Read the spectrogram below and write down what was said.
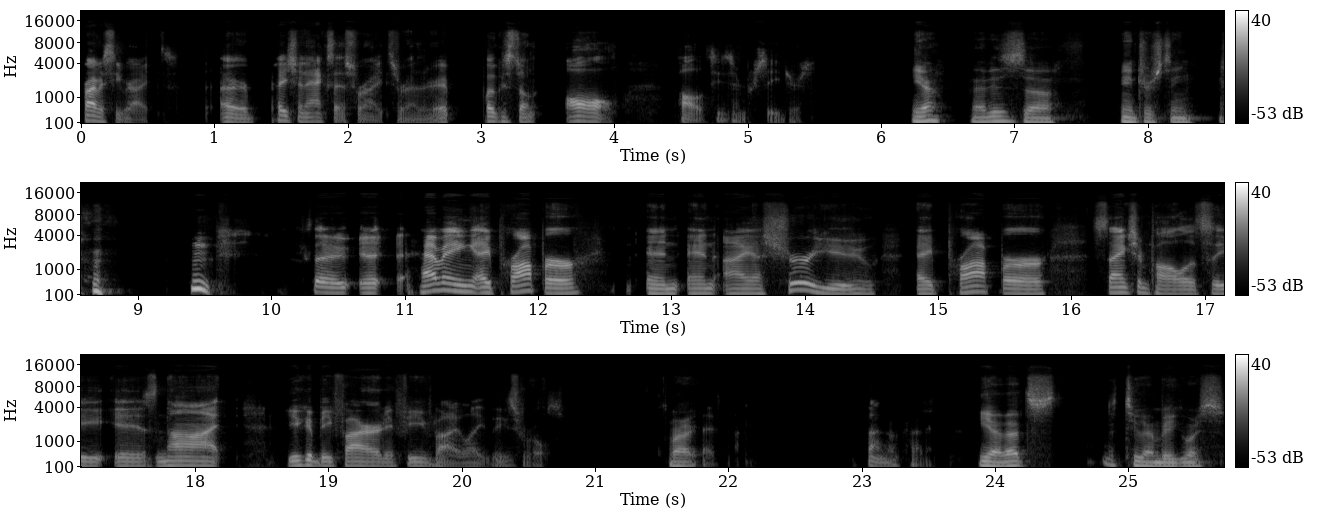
privacy rights or patient access rights, rather. It focused on all policies and procedures. Yeah. That is uh, interesting. So, it, having a proper and and I assure you, a proper sanction policy is not. You could be fired if you violate these rules. Right. That's not, it's not gonna cut it. Yeah. That's too ambiguous.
